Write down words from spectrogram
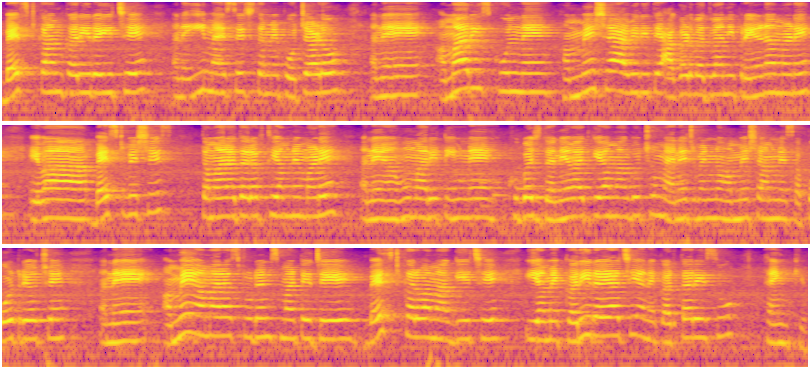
બેસ્ટ કામ કરી રહી છે અને એ મેસેજ તમે પહોંચાડો અને અમારી સ્કૂલને હંમેશા આવી રીતે આગળ વધવાની પ્રેરણા મળે એવા બેસ્ટ વિશિસ તમારા તરફથી અમને મળે અને હું મારી ટીમને ખૂબ જ ધન્યવાદ કહેવા માગું છું. મેનેજમેન્ટનો હંમેશા અમને સપોર્ટ રહ્યો છે અને અમે અમારા સ્ટુડન્ટ્સ માટે જે બેસ્ટ કરવા માગીએ છીએ એ અમે કરી રહ્યા છીએ અને કરતા રહીશું. થેન્ક યુ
